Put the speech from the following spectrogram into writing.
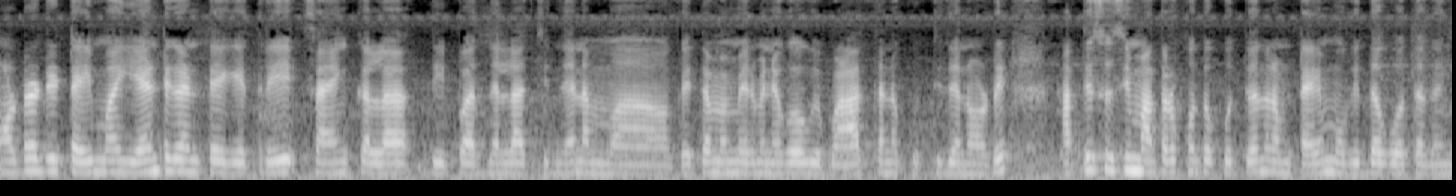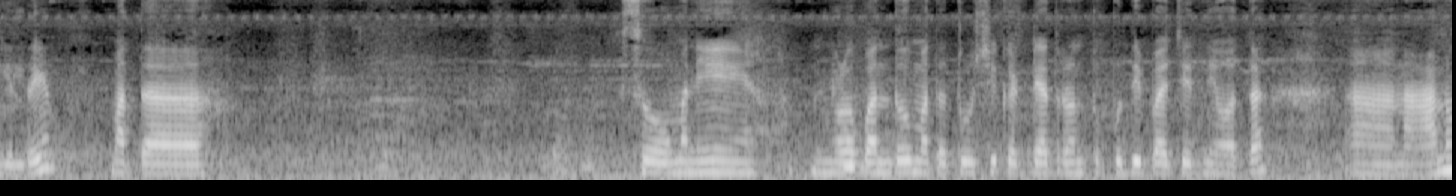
ಆಲ್ರೆಡಿ ಟೈಮ ಎಂಟು ಗಂಟೆ ಆಗೈತೆ ರೀ ಸಾಯಂಕಾಲ ದೀಪ ಅದನ್ನೆಲ್ಲ ಹಚ್ಚಿದ್ದೆ ನಮ್ಮ ಕೈತ ಮಮ್ಮಿಯರ ಮನೆಗೆ ಹೋಗಿ ಭಾಳ ತನ ಕೂತಿದ್ದೆ ನೋಡ್ರಿ. ಅತ್ತೆ ಸುಸಿ ಮಾತಾಡ್ಕೊತ ಕೂತೀವಿ ಅಂದ್ರೆ ನಮ್ಮ ಟೈಮ್ ಹೋಗಿದ್ದಾಗ ಗೊತ್ತಾಗಂಗಿಲ್ಲ ರೀ ಮತ್ತು ಸೊ ಮನೆ ಒಳಗೆ ಬಂದು ಮತ್ತು ತುಳಸಿ ಕಟ್ಟಿ ಹತ್ರ ಒಂದು ತುಪ್ಪದ ದೀಪ ಹಚ್ಚಿದ್ನಿ ಇವತ್ತು. ನಾನು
